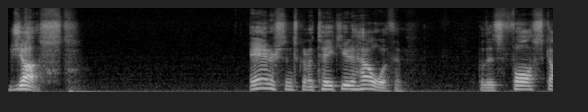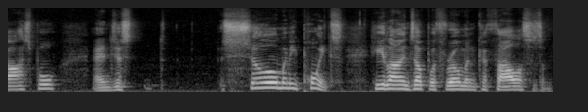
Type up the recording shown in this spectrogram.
just. Anderson's going to take you to hell with him, with his false gospel and just so many points he lines up with Roman Catholicism.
